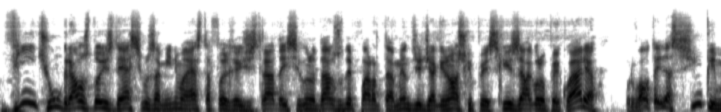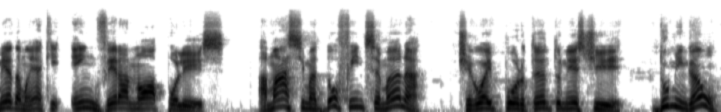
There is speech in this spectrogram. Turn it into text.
21 graus, 2 décimos a mínima. Esta foi registrada aí, segundo dados do Departamento de Diagnóstico e Pesquisa Agropecuária, por volta aí das 5 e meia da manhã aqui em Veranópolis. A máxima do fim de semana chegou aí, portanto, neste domingão,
